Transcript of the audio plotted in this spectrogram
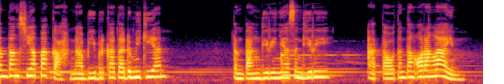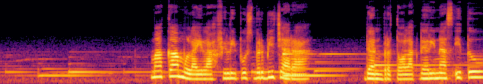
tentang siapakah Nabi berkata demikian? Tentang dirinya sendiri atau tentang orang lain? Maka mulailah Filipus berbicara, dan bertolak dari nas itu,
